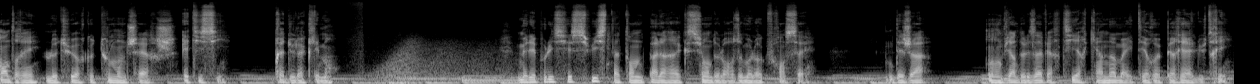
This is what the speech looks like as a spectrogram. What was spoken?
André, le tueur que tout le monde cherche, est ici, près du lac Léman mais les policiers suisses n'attendent pas la réaction de leurs homologues français. Déjà, on vient de les avertir qu'un homme a été repéré à Lutry.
